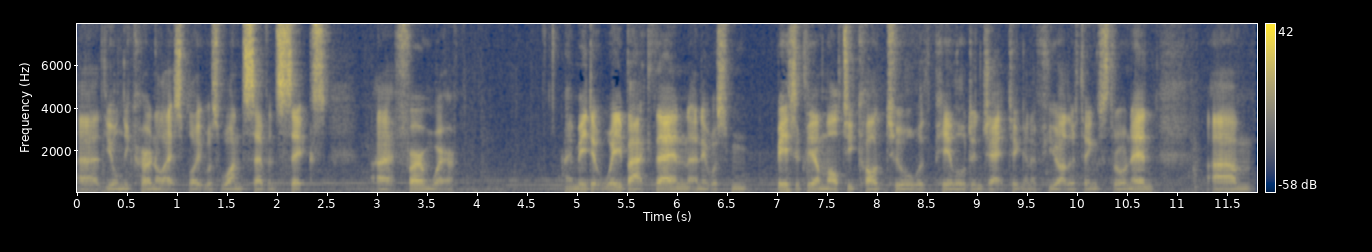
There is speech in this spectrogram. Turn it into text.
uh, the only kernel exploit was 176 uh, firmware. I made it way back then, and it was basically a multi-cod tool with payload injecting and a few other things thrown in. Um,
